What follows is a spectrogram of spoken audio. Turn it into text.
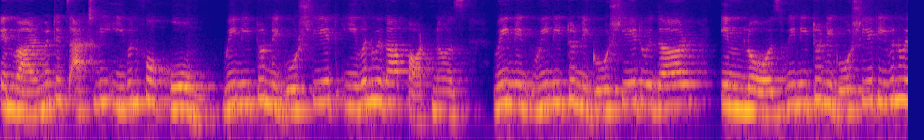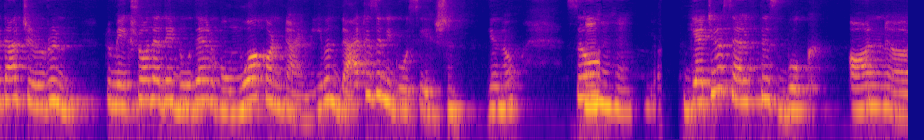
environment it's actually even for home we need to negotiate even with our partners we need we need to negotiate with our in-laws. We need to negotiate even with our children to make sure that they do their homework on time. Even that is a negotiation you know? So mm-hmm. get yourself this book on uh,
